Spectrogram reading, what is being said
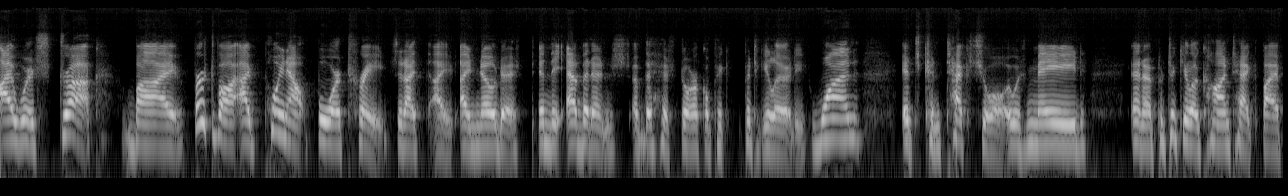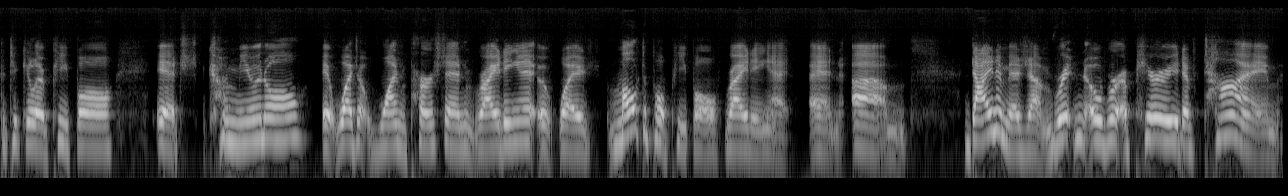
I was struck by, first of all, I point out four traits that I, I, I noticed in the evidence of the historical particularity. One, it's contextual. It was made in a particular context by a particular people it's communal. It wasn't one person writing it, it was multiple people writing it. And um, dynamism written over a period of time.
